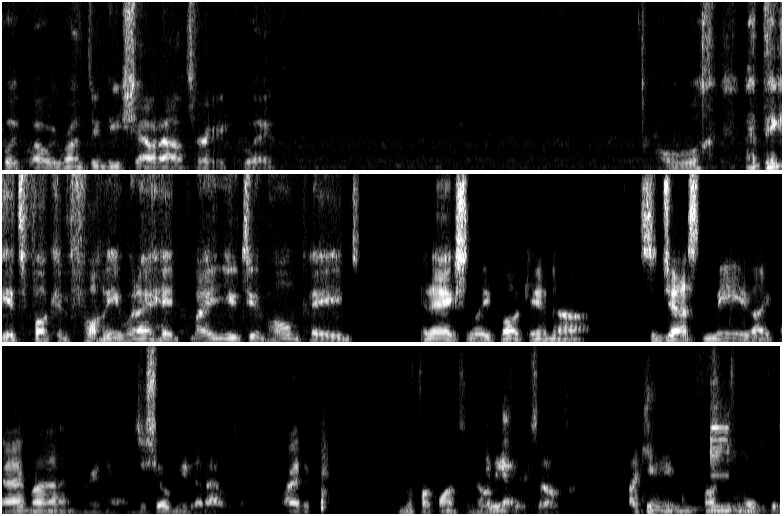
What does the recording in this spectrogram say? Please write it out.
quick while we run through these shout outs right quick. Oh, I think it's fucking funny when I hit my YouTube homepage. It actually fucking uh, suggests me like I'm on right now. It just showed me that I was on. Why the, who the fuck wants to know this yourself? I can't even fucking lift this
